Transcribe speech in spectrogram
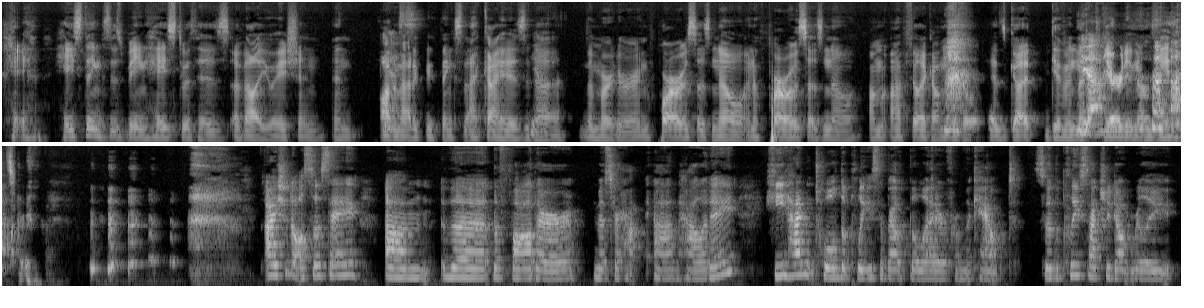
Hastings is being hasty with his evaluation and automatically thinks that guy is Yeah. the the murderer. And Poirot says no. And if Poirot says no, I'm, I feel like I'm gonna go with his gut, given that Yeah. he already knows the answer. I should also say, um, the the father, Mr. Ha- um, Halliday, he hadn't told the police about the letter from the count, so the police actually don't really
